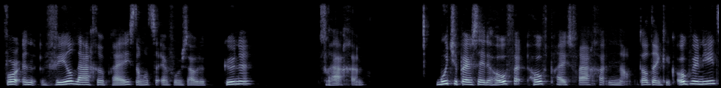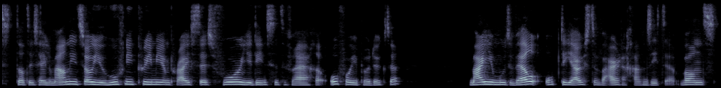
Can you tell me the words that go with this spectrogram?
voor een veel lagere prijs dan wat ze ervoor zouden kunnen vragen. Moet je per se de hoofdprijs vragen? Nou, dat denk ik ook weer niet. Dat is helemaal niet zo. Je hoeft niet premium prices voor je diensten te vragen of voor je producten. Maar je moet wel op de juiste waarde gaan zitten. Want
